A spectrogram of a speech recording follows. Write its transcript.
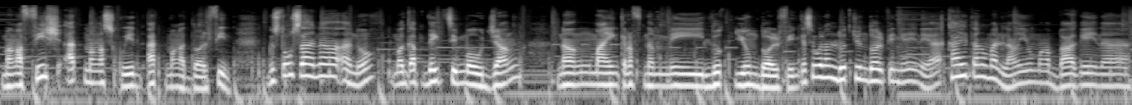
mga fish at mga squid at mga dolphin. Gusto ko sana ano, mag-update si Mojang ng Minecraft na may loot yung dolphin kasi walang loot yung dolphin ngayon eh. Kahit ano man lang yung mga bagay na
